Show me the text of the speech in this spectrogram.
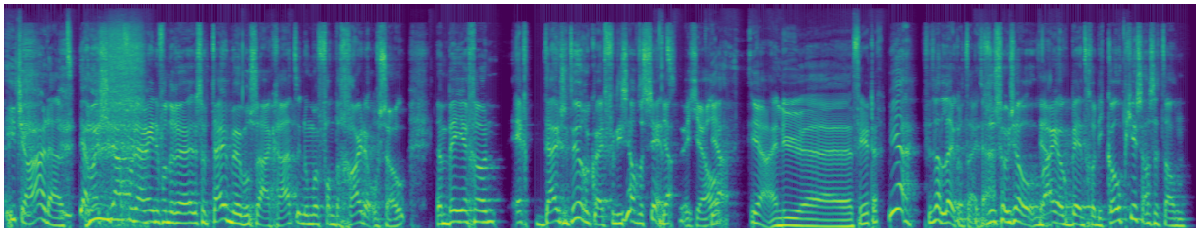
Eat your heart out. Ja, maar als je daarvoor naar een of andere zo'n tuinmeubelzaak gaat, noem maar Van de Garde of zo, dan ben je gewoon echt duizend euro kwijt voor diezelfde set. Ja. Weet je wel? Ja, ja en nu eh 40. Ja, ik vind het wel leuk altijd. Dus sowieso, waar je ook bent, gewoon die koopjes, als het dan...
